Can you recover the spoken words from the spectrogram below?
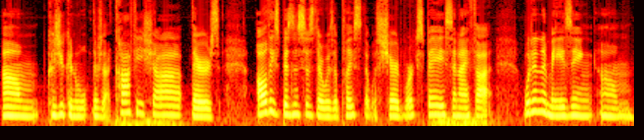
because um, you can. There's a coffee shop. There's all these businesses. There was a place that was shared workspace, and I thought, what an amazing um,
